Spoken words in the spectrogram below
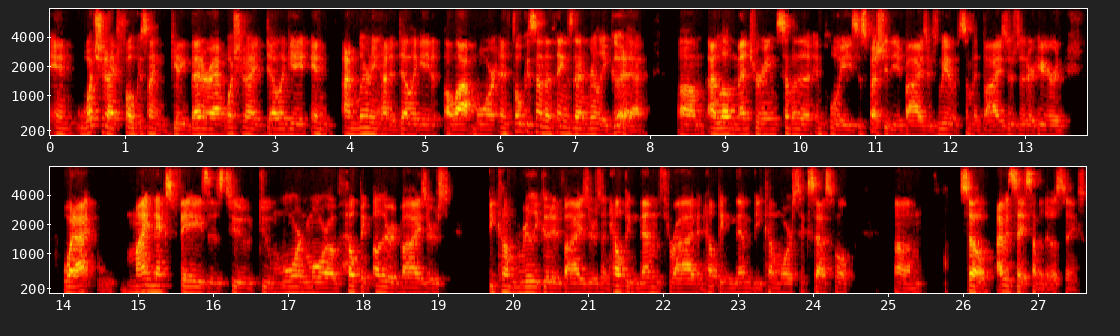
and what should I focus on getting better at? What should I delegate? And I'm learning how to delegate a lot more and focus on the things that I'm really good at um, I love mentoring some of the employees, especially the advisors. We have some advisors that are here, and what I my next phase is to do more and more of helping other advisors become really good advisors and helping them thrive and helping them become more successful. Um, so I would say some of those things.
